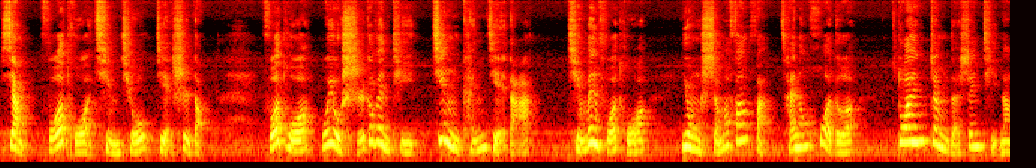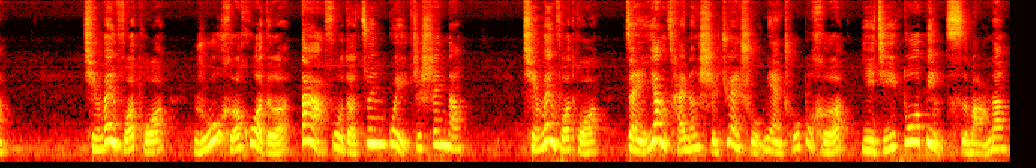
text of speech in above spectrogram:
向佛陀请求解释道：“佛陀，我有十个问题，尽肯解答。请问佛陀，用什么方法才能获得端正的身体呢？请问佛陀，如何获得大富的尊贵之身呢？请问佛陀，怎样才能使眷属免除不和以及多病死亡呢？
